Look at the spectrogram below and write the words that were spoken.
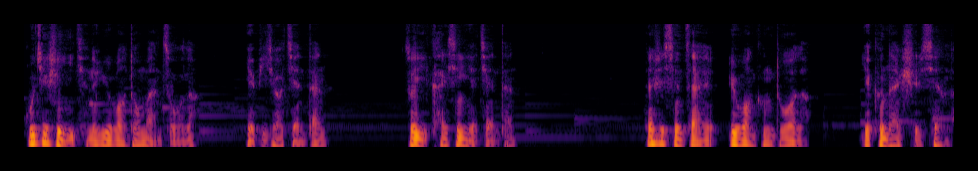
估计是以前的欲望都满足了，也比较简单，所以开心也简单。但是现在欲望更多了，也更难实现了，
